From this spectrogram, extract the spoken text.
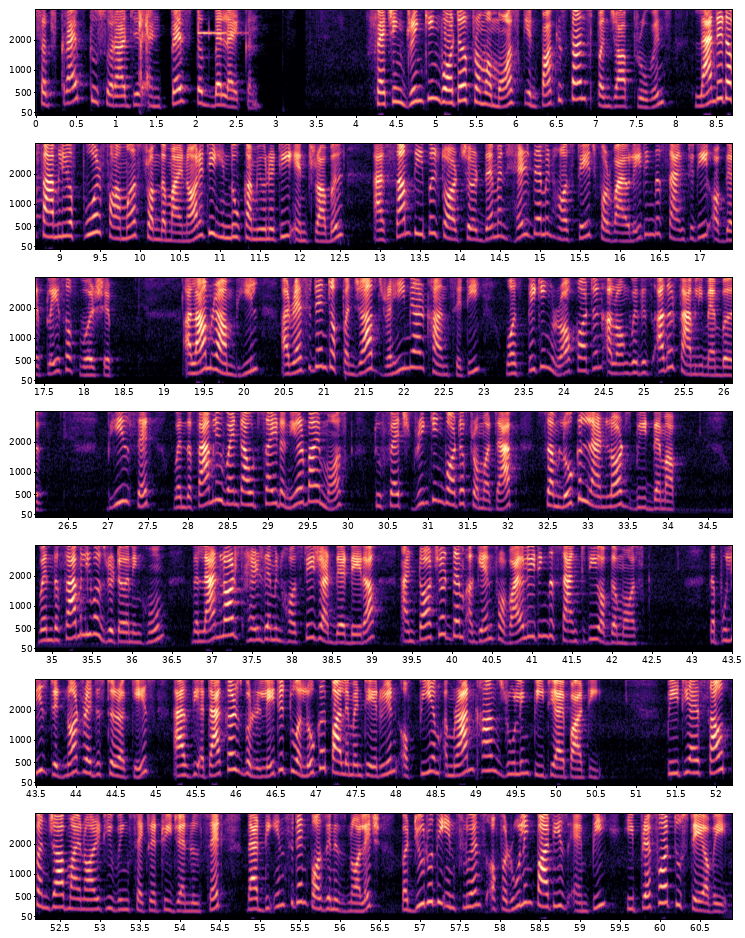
Subscribe to Swarajya and press the bell icon. Fetching drinking water from a mosque in Pakistan's Punjab province landed a family of poor farmers from the minority Hindu community in trouble as some people tortured them and held them in hostage for violating the sanctity of their place of worship. Alam Ram Bheel, a resident of Punjab's Rahim Yar Khan city, was picking raw cotton along with his other family members. Bheel said when the family went outside a nearby mosque to fetch drinking water from a tap, some local landlords beat them up. When the family was returning home, the landlords held them in hostage at their dera and tortured them again for violating the sanctity of the mosque. The police did not register a case as the attackers were related to a local parliamentarian of PM Imran Khan's ruling PTI party. PTI South Punjab Minority Wing Secretary General said that the incident was in his knowledge, but due to the influence of a ruling party's MP, he preferred to stay away.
